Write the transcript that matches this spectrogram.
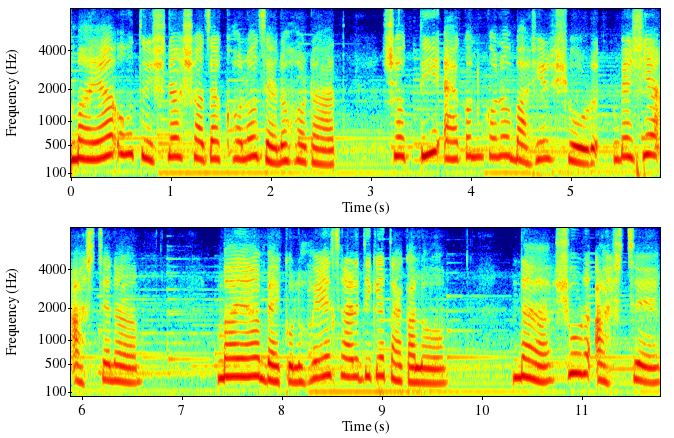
মায়া ও তৃষ্ণা সজাগ হলো যেন হঠাৎ। সত্যি এখন কোনো বাঁশির সুর বেশি আসছে না। মায়া ব্যাকুল হয়ে চারিদিকে তাকালো। না, সুর আসছে।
